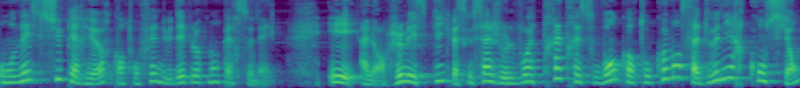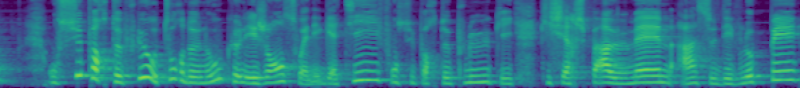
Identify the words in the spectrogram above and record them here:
on est supérieur quand on fait du développement personnel. Et alors, je m'explique parce que ça, je le vois très très souvent quand on commence à devenir conscient on supporte plus autour de nous que les gens soient négatifs, on supporte plus qu'ils ne cherchent pas eux-mêmes à se développer,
